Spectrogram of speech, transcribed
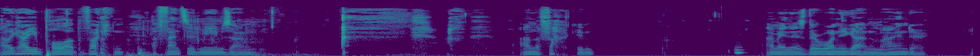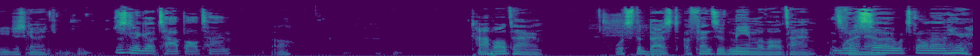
I like how you pull up fucking offensive memes on on the fucking. I mean, is there one you got in mind, or are you just gonna Just gonna go top all time. Oh. Top all time? What's the best offensive meme of all time? Let's What's find out. uh, what's going on here?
